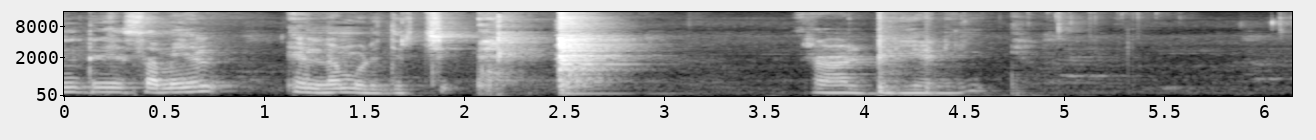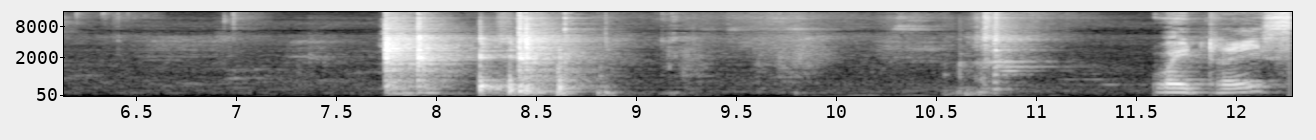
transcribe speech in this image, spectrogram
இன்றைய சமையல் எல்லாம் முடிஞ்சிருச்சு. இறால் பிரியாணி. ஒயிட் ரைஸ்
